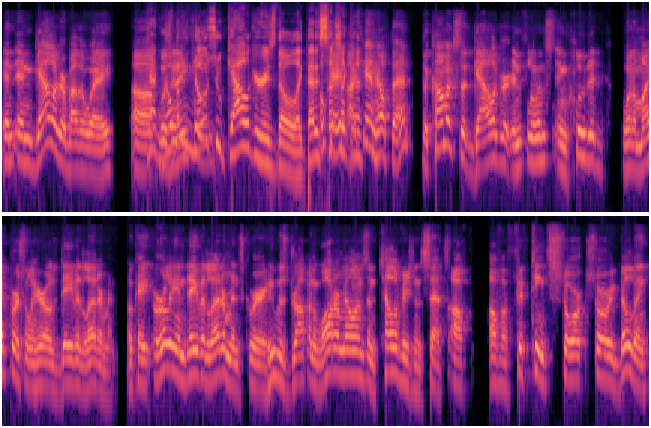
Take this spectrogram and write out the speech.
And and Gallagher, by the way, uh, Dad, was nobody influ- knows who Gallagher is though. Like that is Okay, such like I a can't help that. The comics that Gallagher influenced included one of my personal heroes, David Letterman. Okay, early in David Letterman's career, he was dropping watermelons and television sets off off a 15th store, story building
